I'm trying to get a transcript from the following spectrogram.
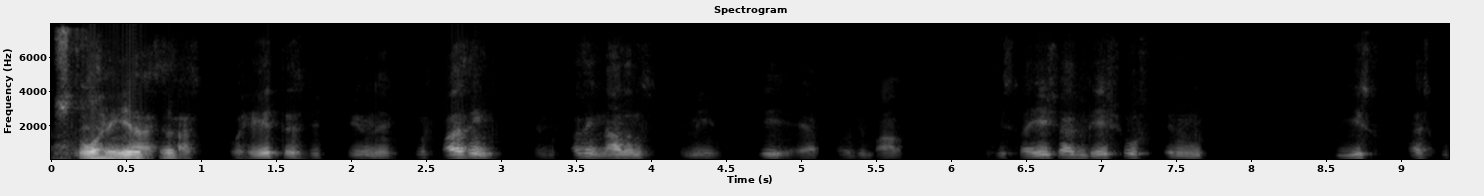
as torretas. As, as torretas de tiro, né? Não fazem, não fazem nada no suprimento. É a prova de bala. Isso aí já deixa o suprimento e isso faz com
